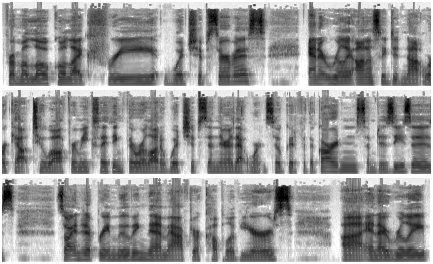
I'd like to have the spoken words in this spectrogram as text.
from a local, like free wood chip service. And it really honestly did not work out too well for me because I think there were a lot of wood chips in there that weren't so good for the garden, some diseases. So I ended up removing them after a couple of years. Uh, and I really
